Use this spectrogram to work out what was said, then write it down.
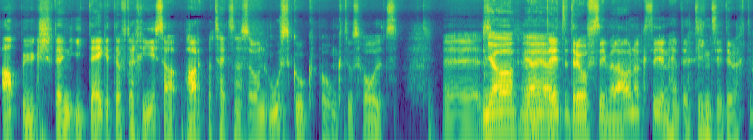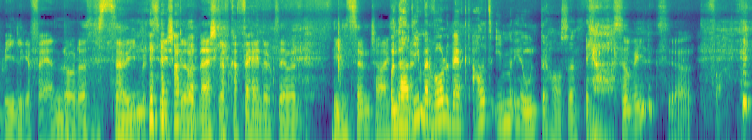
abbiegst, dann in die auf der Kies-Parkplatz hat es noch so einen Ausguckpunkt aus Holz. Äh, Ja, ja, und ja. dort drauf sind wir auch noch gewesen und haben dort irgendwie durch die billigen Fernrohre, das ist so immer gewesen, geschaut. Nein, ich glaube kein Fernrohr gesehen, aber irgend so ein Scheiß. Und halt immer wohlbemerkt, alles immer in Unterhose. Ja, so wild ja. Fuck.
